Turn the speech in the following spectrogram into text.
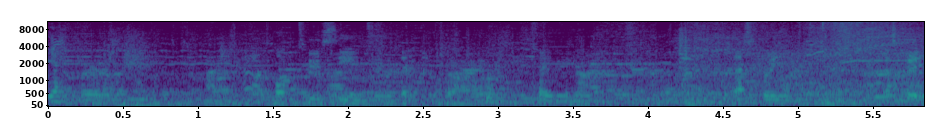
Yeah. Two scenes in the That's pretty. That's pretty.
